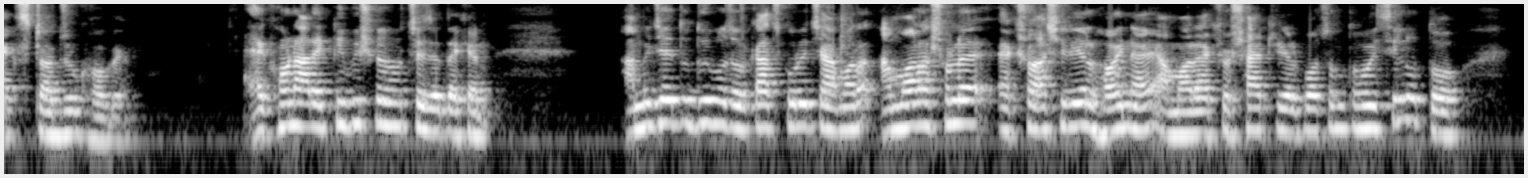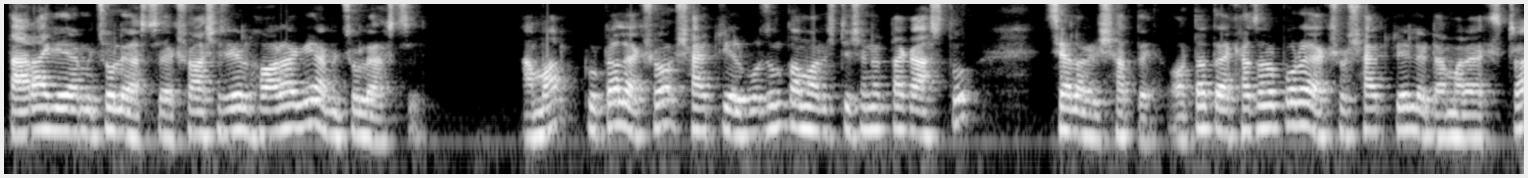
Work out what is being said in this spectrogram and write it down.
এক্সট্রা যোগ হবে। এখন আরেকটি বিষয় হচ্ছে যে দেখেন, আমি যেহেতু দুই বছর কাজ করেছি, আমার আমার আসলে একশো আশি রিয়েল হয় নাই, আমার একশো ষাট রিয়েল পর্যন্ত হয়েছিল, তো তার আগে আমি চলে আসছি। একশো আশি রিয়েল হওয়ার আগে আমি চলে আসছি। আমার টোটাল একশো ষাট রিয়েল পর্যন্ত আমার স্টেশনের টাকা আসতো স্যালারির সাথে। অর্থাৎ এক হাজার পরে একশো ষাট রিয়েল এটা আমার এক্সট্রা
